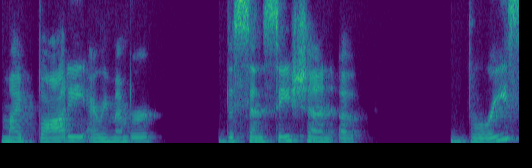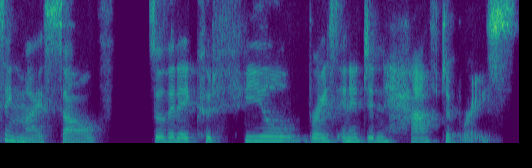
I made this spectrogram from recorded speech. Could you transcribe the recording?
my body, I remember the sensation of bracing myself so that it could feel brace and it didn't have to brace,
